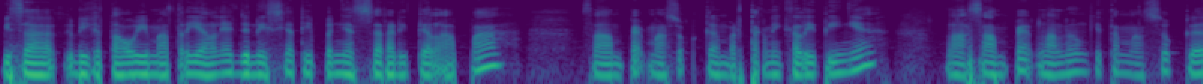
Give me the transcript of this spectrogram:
bisa diketahui materialnya, jenisnya, tipenya secara detail apa, sampai masuk ke gambar technicality-nya, lah sampai lalu kita masuk ke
